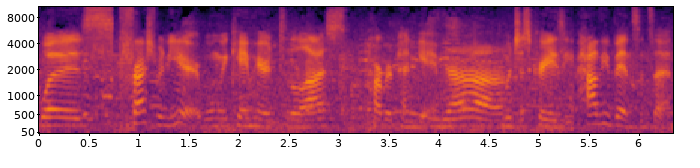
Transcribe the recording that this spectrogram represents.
was freshman year when we came here to the last Harvard Penn game. Yeah. Which is crazy. How have you been since then?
